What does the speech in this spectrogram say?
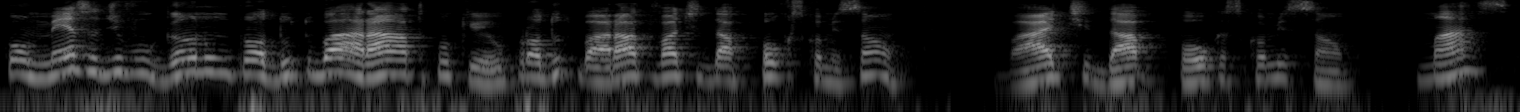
começa divulgando um produto barato, porque o produto barato vai te dar poucas comissão, vai te dar poucas comissão, mas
